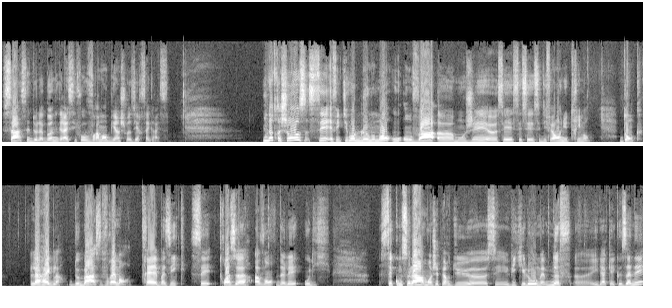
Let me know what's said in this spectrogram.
ça, c'est de la bonne graisse. Il faut vraiment bien choisir sa graisse. Une autre chose, c'est effectivement le moment où on va euh, manger euh, ces, différents nutriments. Donc, la règle de base, vraiment très basique, c'est 3 heures avant d'aller au lit. C'est comme cela, moi j'ai perdu euh, ces 8 kilos, même 9 il y a quelques années.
